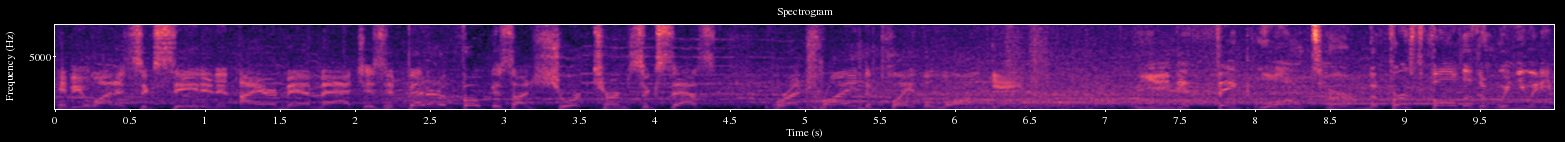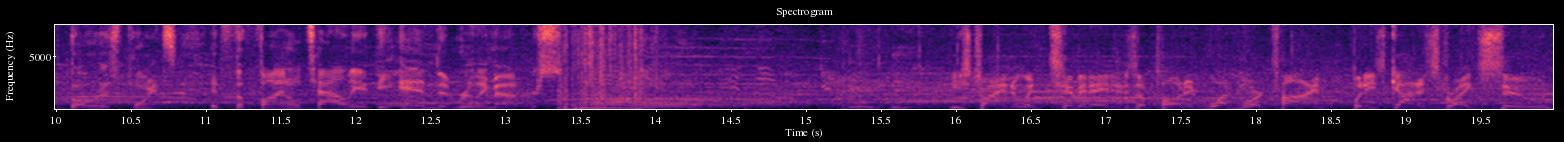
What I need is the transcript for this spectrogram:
If you want to succeed in an Iron Man match, is it better to focus on short-term success or on trying to play the long game? You need to think long term. The first fall doesn't win you any bonus points. It's the final tally at the end that really matters. He's trying to intimidate his opponent one more time, but he's got to strike soon.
